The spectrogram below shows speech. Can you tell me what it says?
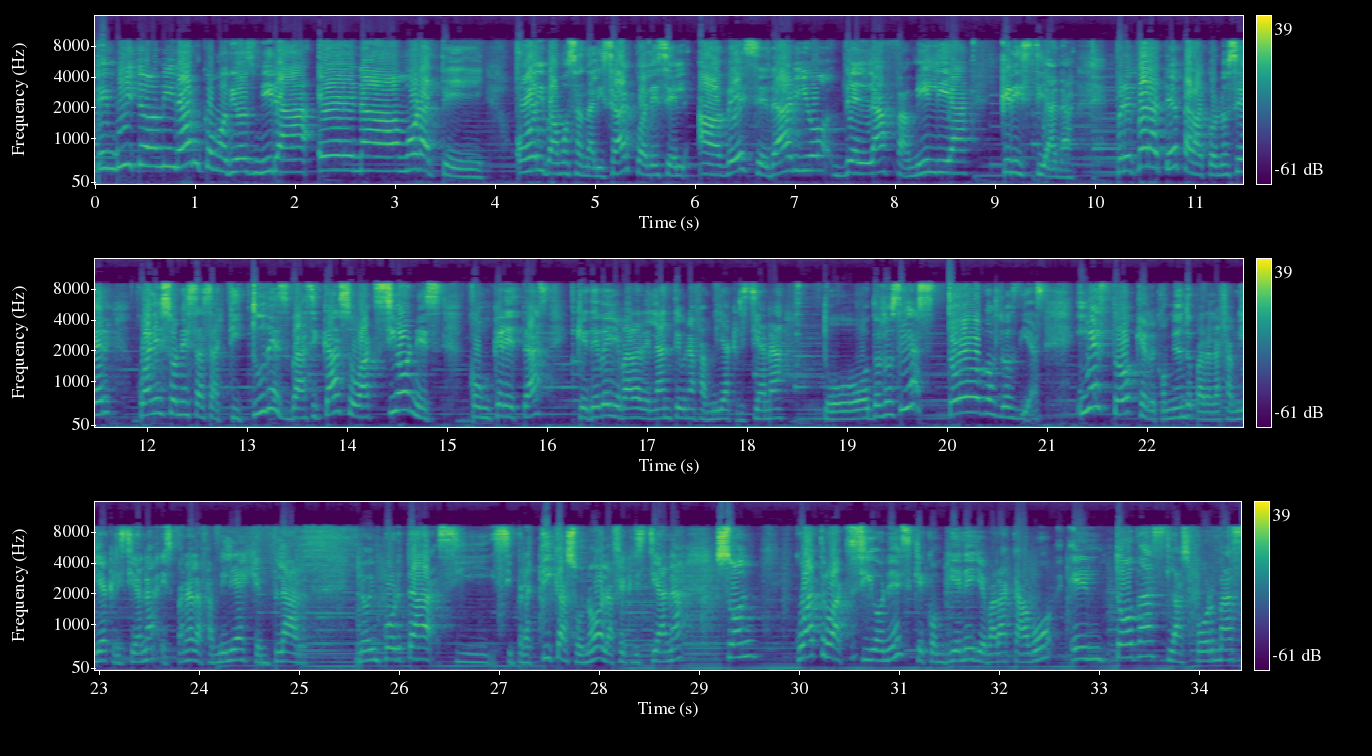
Te invito a mirar como Dios mira, enamórate. Hoy vamos a analizar cuál es el abecedario de la familia cristiana. Prepárate para conocer cuáles son esas actitudes básicas o acciones concretas que debe llevar adelante una familia cristiana todos los días, todos los días. Y esto que recomiendo para la familia cristiana es para la familia ejemplar. No importa si, si practicas o no la fe cristiana, son cuatro acciones que conviene llevar a cabo en todas las formas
